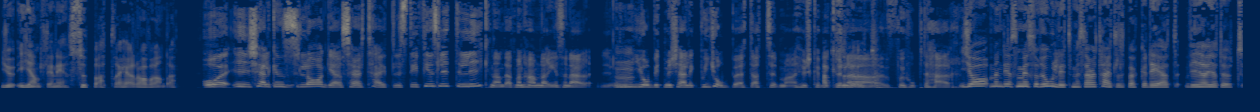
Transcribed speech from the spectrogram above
ju egentligen är superattraherade av varandra. Och i Kärlekens lagar, Sarah Titles, det finns lite liknande att man hamnar i en sån där mm. jobbigt med kärlek på jobbet, att hur ska vi Absolut. kunna få ihop det här? Ja, men det som är så roligt med Sarah Titles böcker det är att vi har gett ut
